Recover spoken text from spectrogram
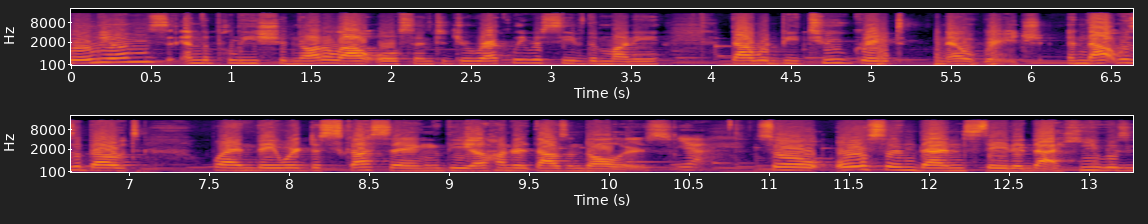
Williams and the police should not allow Olson to directly receive the money. That would be too great an outrage. And that was about when they were discussing the $100,000. Yeah. So Olson then stated that he was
